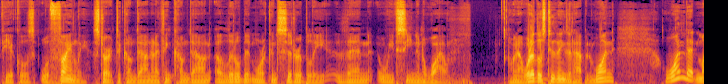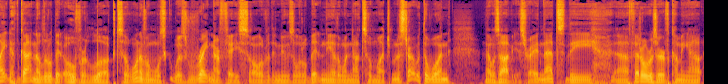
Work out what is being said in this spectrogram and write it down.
vehicles will finally start to come down, and I think come down a little bit more considerably than we've seen in a while. Now, what are those two things that happened? One, one that might have gotten a little bit overlooked. So one of them was was right in our face, all over the news a little bit, and the other one not so much. I'm going to start with the one that was obvious, right? And that's the uh, Federal Reserve coming out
